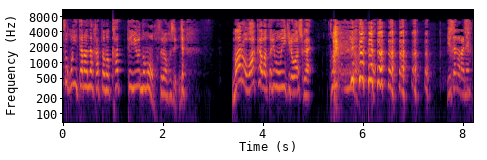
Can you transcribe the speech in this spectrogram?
そこに至らなかったのかっていうのも、それは欲しい。じゃあマロ、若葉、鳥も2キロは宿題。その3人は、言ったからね。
